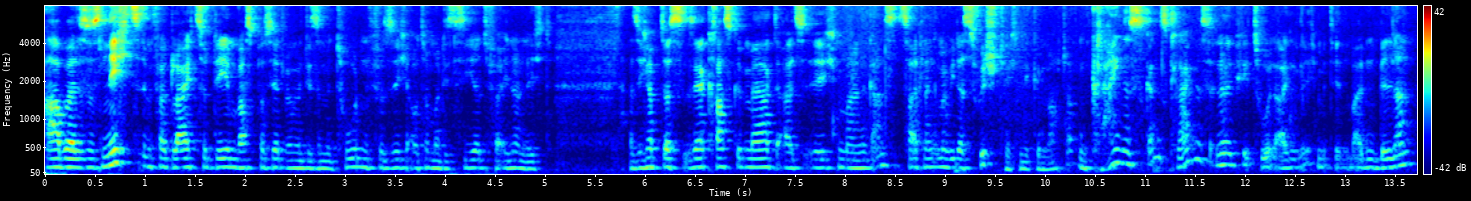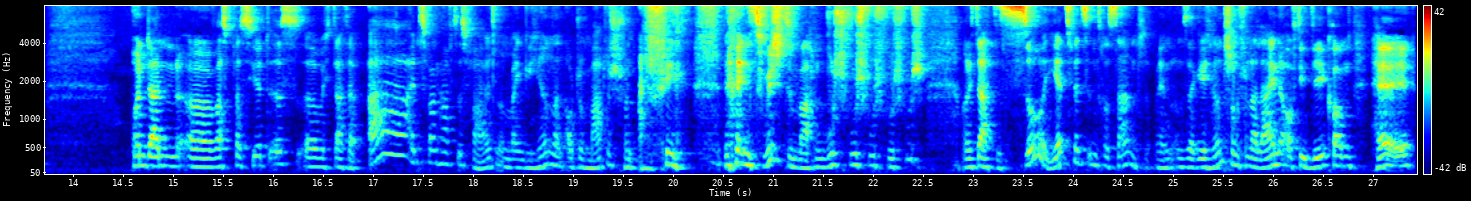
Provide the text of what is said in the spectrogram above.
Aber es ist nichts im Vergleich zu dem, was passiert, wenn man diese Methoden für sich automatisiert verinnerlicht. Also ich habe das sehr krass gemerkt, als ich mal eine ganze Zeit lang immer wieder Switch-Technik gemacht habe. Ein kleines, ganz kleines NLP-Tool eigentlich mit den beiden Bildern. Und dann, äh, was passiert ist, äh, wo ich dachte, ah, ein zwanghaftes Verhalten und mein Gehirn dann automatisch schon anfing, einen Switch zu machen. Wusch, wusch, wusch, wusch, wusch. Und ich dachte, so, jetzt wird es interessant, wenn unser Gehirn schon von alleine auf die Idee kommt, hey,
